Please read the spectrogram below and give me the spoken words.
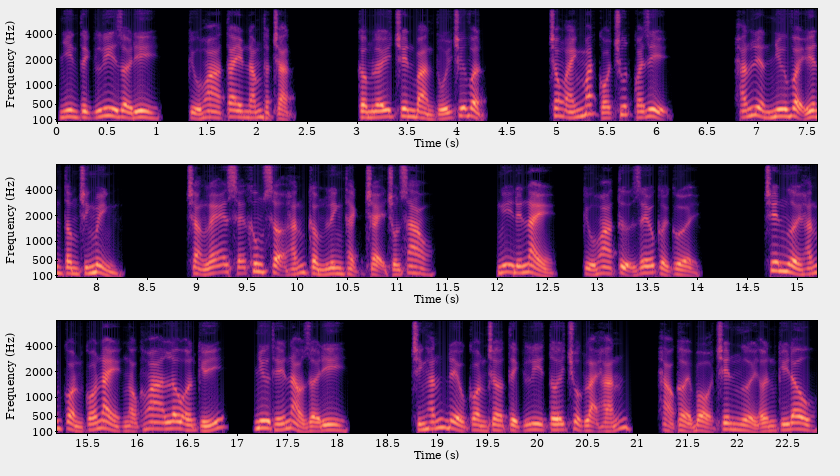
Nhìn tịch ly rời đi, cửu hoa tay nắm thật chặt. Cầm lấy trên bàn túi chữ vật. Trong ánh mắt có chút quái dị. Hắn liền như vậy yên tâm chính mình. Chẳng lẽ sẽ không sợ hắn cầm linh thạch chạy trốn sao? Nghĩ đến này, cửu hoa tự rêu cười cười. Trên người hắn còn có này ngọc hoa lâu ấn ký, như thế nào rời đi? Chính hắn đều còn chờ tịch ly tới chuộc lại hắn, hảo cởi bỏ trên người ấn ký đâu.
